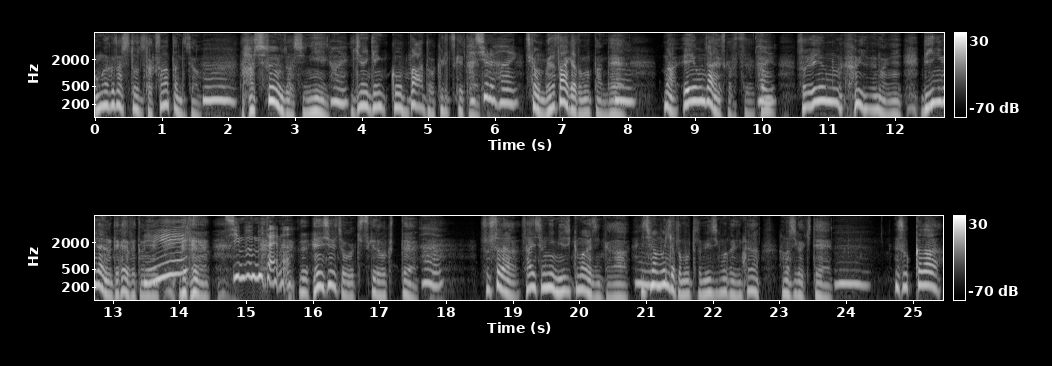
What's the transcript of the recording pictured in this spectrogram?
音楽雑誌当時たくさんあったんですよ。うん。8種類の雑誌にはい。いきなり原稿をバーンと送りつけて8種類はい。しかも目立たなきゃと思ったんで、うん。まあ A4 じゃないですか普通。紙、はい。それ A4 の紙なのに B2 ぐらいのでかい封筒に入えー？れて、新聞みたいな。はで編集長が着付けで送っていそしたら最初にミュージックマガジンから、うん。一番無理だと思ってたミュージックマガジンから話が来てうん。でそこから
